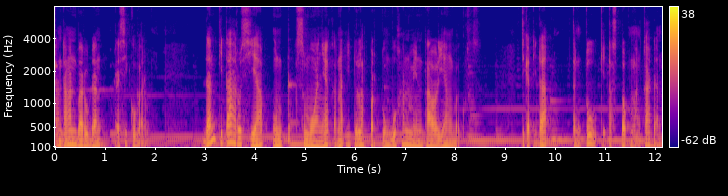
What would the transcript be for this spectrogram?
tantangan baru dan resiko baru. Dan kita harus siap untuk semuanya karena itulah pertumbuhan mental yang bagus. Jika tidak, tentu kita stop melangkah dan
